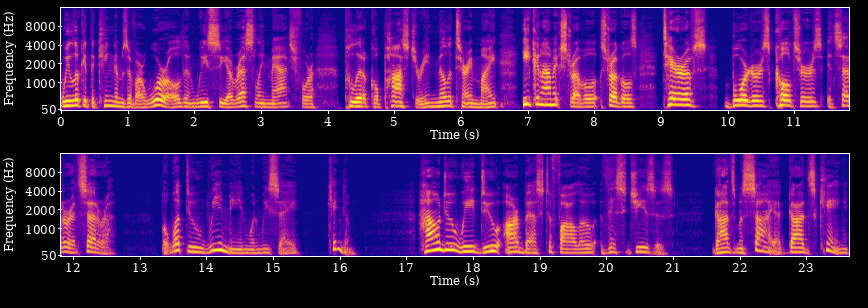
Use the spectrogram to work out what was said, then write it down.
We look at the kingdoms of our world and we see a wrestling match for political posturing, military might, economic struggle, struggles, tariffs, borders, cultures, etc., etc. But what do we mean when we say kingdom? How do we do our best to follow this Jesus, God's Messiah, God's King,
